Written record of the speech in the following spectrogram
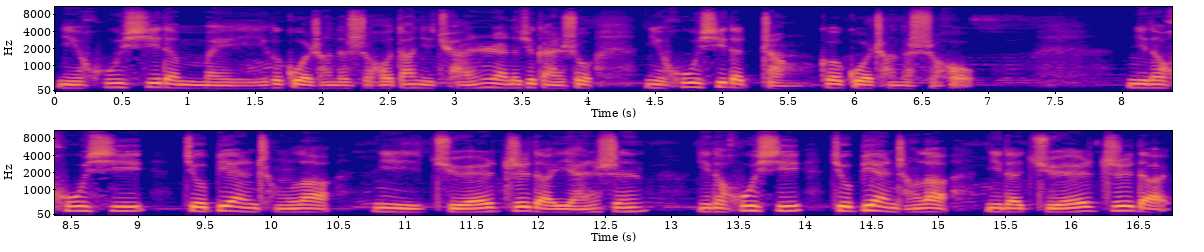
你呼吸的每一个过程的时候，当你全然的去感受你呼吸的整个过程的时候，你的呼吸就变成了。你觉知的延伸，你的呼吸就变成了你的觉知的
